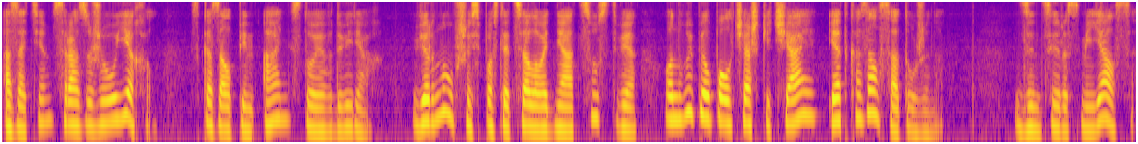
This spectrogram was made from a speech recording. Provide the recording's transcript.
а затем сразу же уехал, сказал Пин-Ань, стоя в дверях. Вернувшись после целого дня отсутствия, он выпил полчашки чая и отказался от ужина. Дзинци рассмеялся.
